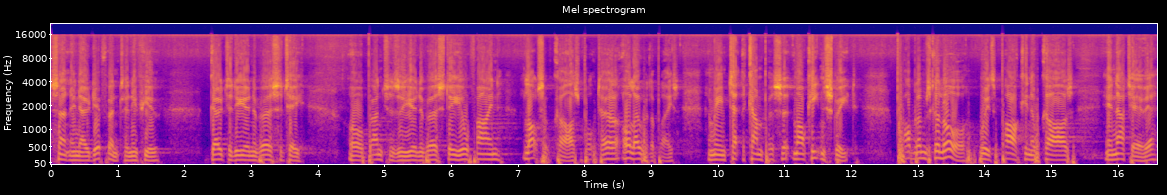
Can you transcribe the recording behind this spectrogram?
certainly no different. And if you go to the university or branches of the university, you'll find lots of cars parked all over the place. I mean, take the campus at Markeaton Street. Problems galore with parking of cars in that area,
